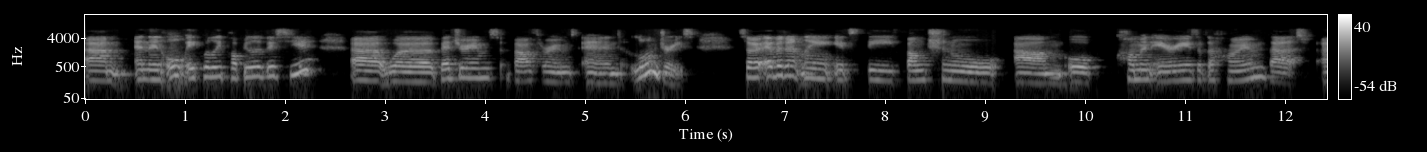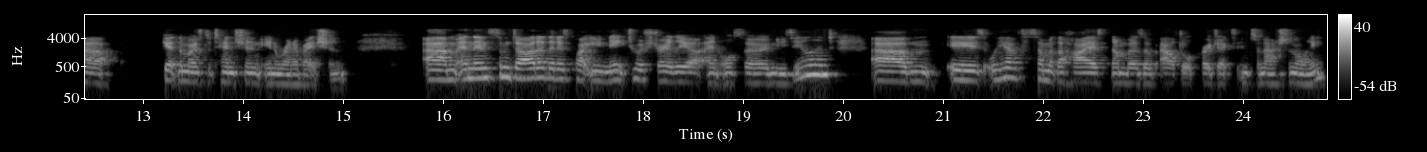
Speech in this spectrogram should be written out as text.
Um, and then all equally popular this year uh, were bedrooms, bathrooms, and laundries. So evidently, it's the functional um, or common areas of the home that uh, get the most attention in a renovation. Um, and then some data that is quite unique to Australia and also New Zealand um, is we have some of the highest numbers of outdoor projects internationally.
